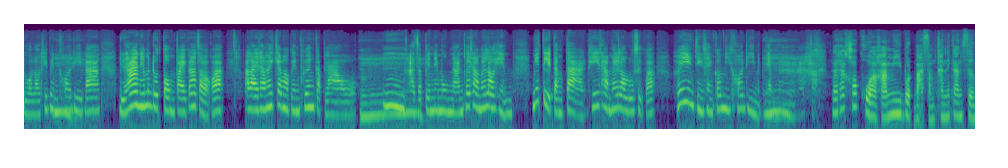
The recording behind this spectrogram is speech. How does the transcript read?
ตัวเราที่เป็อืนข้อดีมบ้าง หรือถ้าอันนี้มันดูตรงไปก็อาจจะบอกว่าอะไรทำให้แกมาเป็นเพื่อนกับเรา อือืมอาจจะมเป็นในมุมนั้นเพื่อทำให้เราเห็นมิติต่างๆ ที่ทำให้เรารู้สึกว่าเฮ้ยจริง ๆ ฉันก็มีข้อดีเหมือนอืกันนมะค่ะแล้วถ้าครอบครัวอะคะมีบทบาทสำคัญในการเสริม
